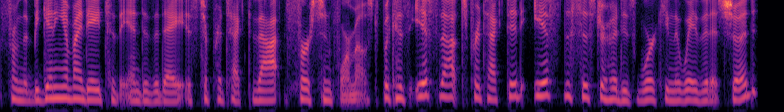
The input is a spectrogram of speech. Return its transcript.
from the beginning of my day to the end of the day is to protect that first and foremost. Because if that's protected, if the sisterhood is working the way that it should,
